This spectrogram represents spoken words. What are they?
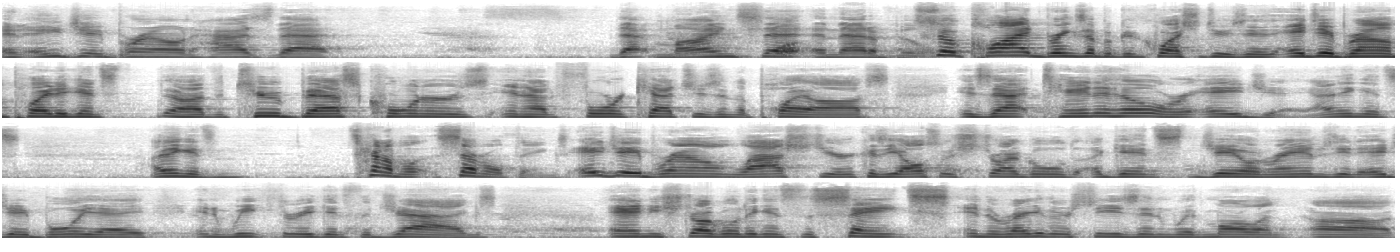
and AJ Brown has that that mindset and that ability. So Clyde brings up a good question too. Says AJ Brown played against uh, the two best corners and had four catches in the playoffs. Is that Tannehill or AJ? I think it's, I think it's, it's kind of a, several things. AJ Brown last year because he also struggled against Jalen Ramsey and AJ Bouye in Week Three against the Jags, and he struggled against the Saints in the regular season with Marlon. Uh,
